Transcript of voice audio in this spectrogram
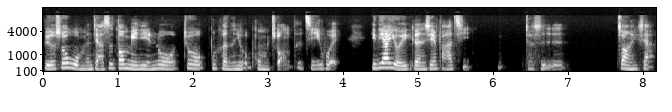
比如说我们假设都没联络，就不可能有碰撞的机会，一定要有一个人先发起，就是撞一下。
